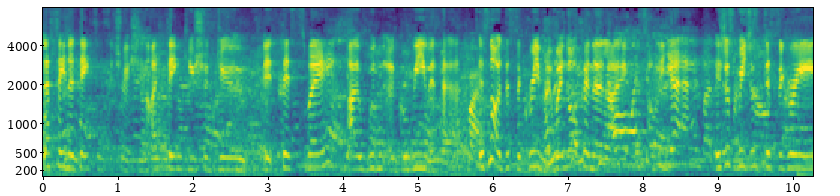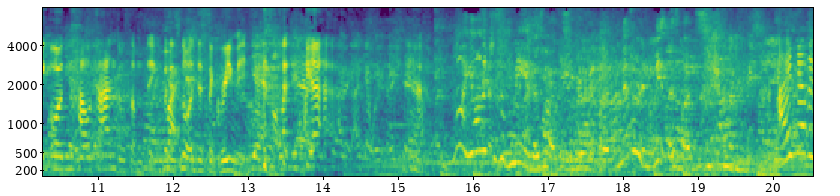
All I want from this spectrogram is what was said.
let's say in a dating situation, I think you should do it this way. I wouldn't agree with her. Right. It's not a disagreement. We're not gonna like, yeah, it's just we just disagree on how to handle something, but it's not a disagreement. Yeah, it's not like yeah. yeah. I get what you mean. Yeah. No, you only just admit and there's no disagreement. You never admit there's no disagreement. I never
